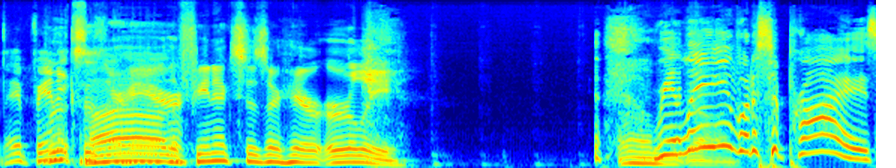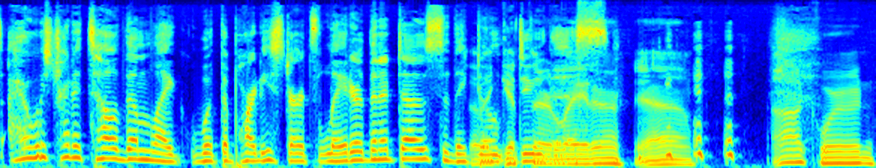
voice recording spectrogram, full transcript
Hey, Phoenixes oh, are here. the Phoenixes are here early. Oh, Really? God. What a surprise! I always try to tell them like what the party starts later than it does, so they So don't get do there this. later. Yeah. Awkward.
